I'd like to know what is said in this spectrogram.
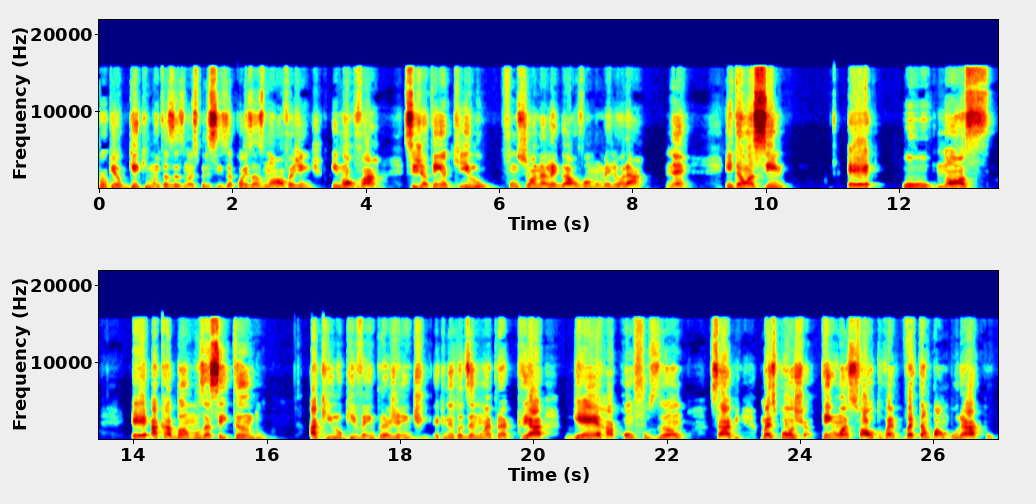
Porque o que, que muitas vezes nós precisamos? Coisas novas, gente. Inovar. Se já tem aquilo, funciona legal, vamos melhorar, né? Então, assim, é, o, nós é, acabamos aceitando aquilo que vem para gente. É que nem eu estou dizendo, não é para criar guerra, confusão, sabe? Mas, poxa, tem um asfalto, vai, vai tampar um buraco?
